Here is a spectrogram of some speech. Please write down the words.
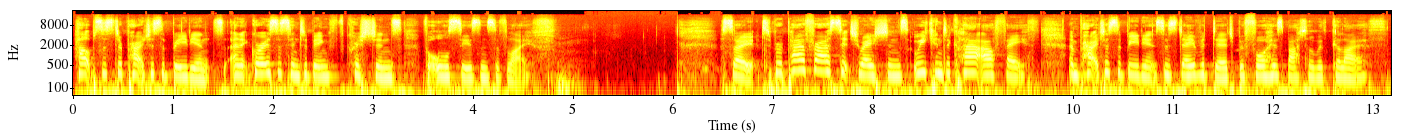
helps us to practice obedience and it grows us into being Christians for all seasons of life. So, to prepare for our situations, we can declare our faith and practice obedience as David did before his battle with Goliath.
